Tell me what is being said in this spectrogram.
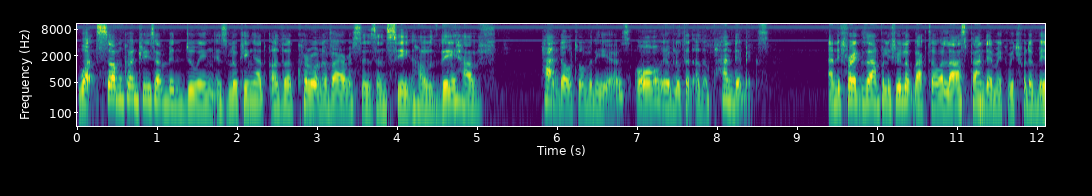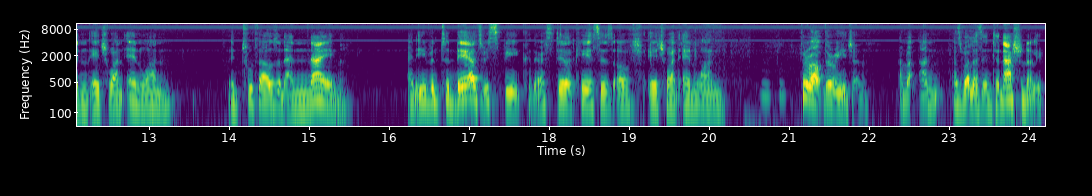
What some countries have been doing is looking at other coronaviruses and seeing how they have panned out over the years, or they've looked at other pandemics. And if, for example, if you look back to our last pandemic, which would have been H1N1 in 2009, and even today as we speak, there are still cases of H1N1 mm-hmm. throughout the region, and, and as well as internationally.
